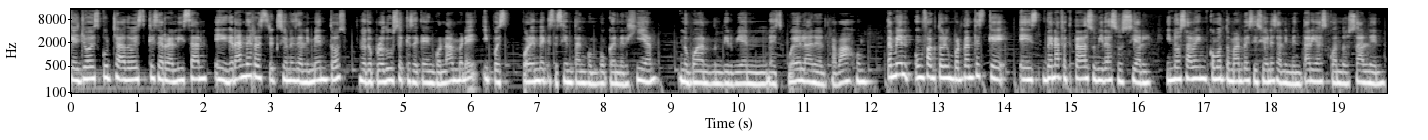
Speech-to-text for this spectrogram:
que yo he escuchado es que se realizan eh, grandes restricciones de alimentos, lo que produce que se queden con hambre y pues por ende que se sientan con poca energía, no puedan rendir bien en la escuela, en el trabajo. También un factor importante es que es, ven afectada su vida social y no saben cómo tomar decisiones alimentarias cuando salen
